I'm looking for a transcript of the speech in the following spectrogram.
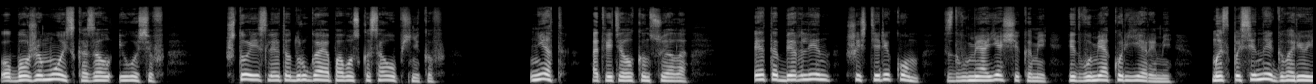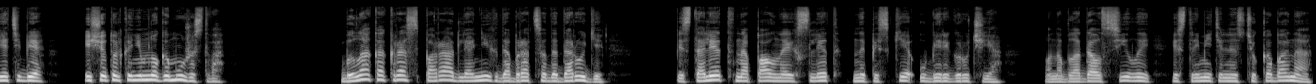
«О, боже мой!» — сказал Иосиф. «Что, если это другая повозка сообщников?» «Нет», — ответила Консуэла, — это Берлин шестериком, с двумя ящиками и двумя курьерами. Мы спасены, говорю я тебе, еще только немного мужества. Была как раз пора для них добраться до дороги. Пистолет напал на их след на песке у берега ручья. Он обладал силой и стремительностью кабана.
